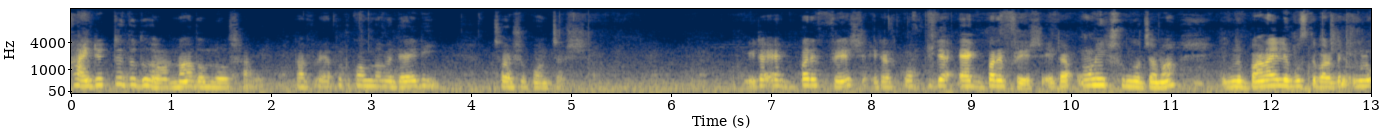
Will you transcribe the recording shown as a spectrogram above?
সাইড একটু তো ধর না ধরলো সাড়ে। তারপরে এত তো কম দামে দেয়নি ছয়শো পঞ্চাশ। এটা একবারে ফ্রেশ এটার কফিটা একবারে ফ্রেশ এটা অনেক সুন্দর জামা এগুলো বানাইলে বুঝতে পারবেন। এগুলো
